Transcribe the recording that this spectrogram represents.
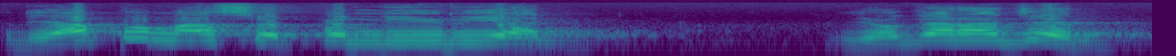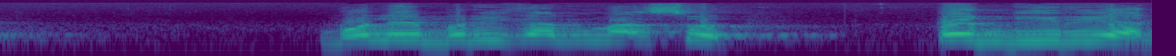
Jadi apa maksud pendirian? Yoga Rajan, boleh berikan maksud pendirian?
